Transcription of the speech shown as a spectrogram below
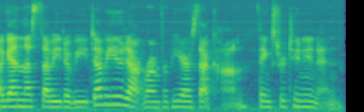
Again, that's www.runforprs.com. Thanks for tuning in.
